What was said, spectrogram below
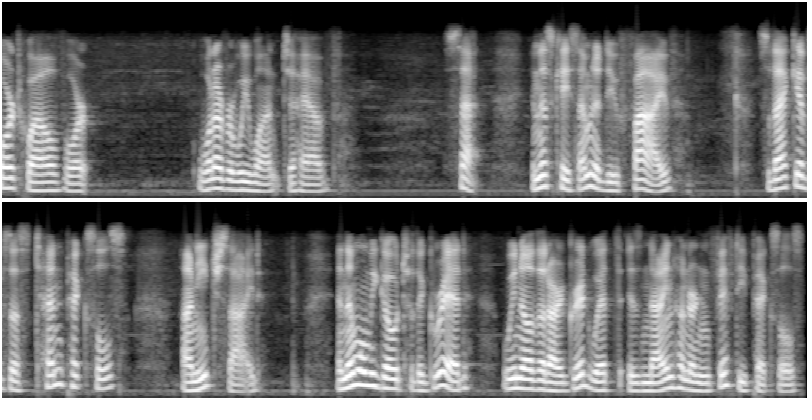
or 12 or whatever we want to have set. In this case, I'm going to do 5. So that gives us 10 pixels on each side. And then when we go to the grid, we know that our grid width is 950 pixels,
